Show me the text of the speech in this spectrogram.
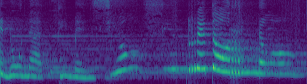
en una dimensión sin retorno.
